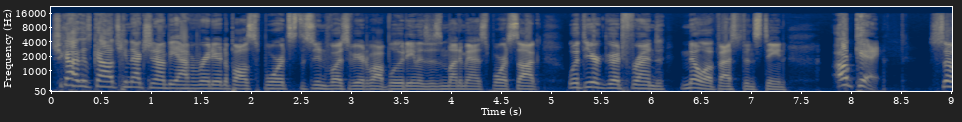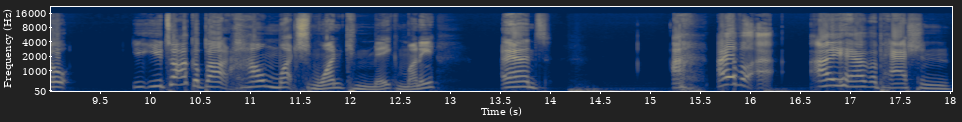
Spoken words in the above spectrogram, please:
Chicago's College Connection on behalf of Radio DePaul Sports, the student voice of your DePaul Blue Demons. Is Money Man Sports Talk with your good friend Noah Festenstein. Okay, so you, you talk about how much one can make money, and uh, I, I have a I have a passion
